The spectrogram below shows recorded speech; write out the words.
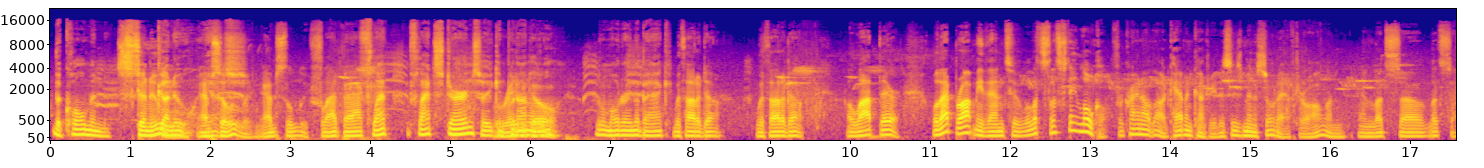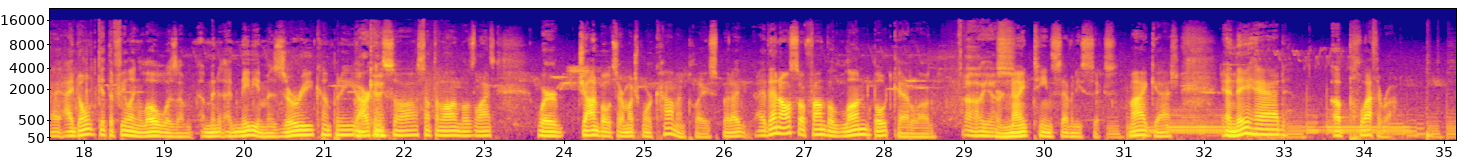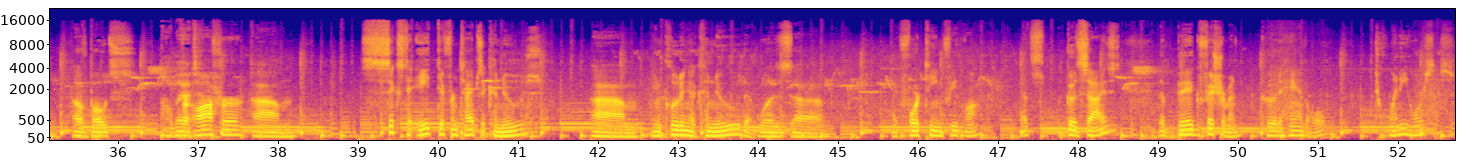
the Coleman. Scanoe, yes. Absolutely. Absolutely. Flat back. flat flat stern, so you can put on a little, little motor in the back. Without a doubt. Without a doubt. A lot there. Well, that brought me then to well, let's let's stay local for crying out loud. Cabin country. This is Minnesota after all, and and let's uh, let's. I, I don't get the feeling Lowe was a, a, a maybe a Missouri company, Arkansas, something along those lines, where John boats are much more commonplace. But I I then also found the Lund boat catalog Oh or yes. 1976. My gosh. And they had a plethora of boats for offer. Um, six to eight different types of canoes, um, including a canoe that was uh, like 14 feet long. That's good sized. The big fisherman could handle 20 horses.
